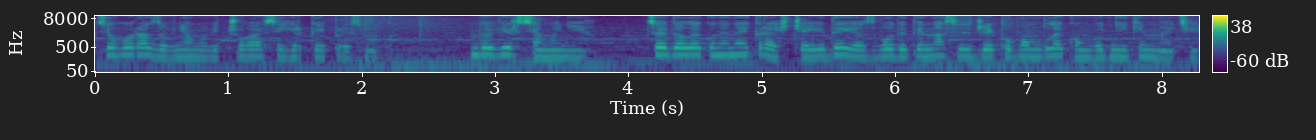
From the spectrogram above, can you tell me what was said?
Цього разу в ньому відчувався гіркий присмак. Довірся мені, це далеко не найкраща ідея зводити нас із Джейкобом Блеком в одній кімнаті.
